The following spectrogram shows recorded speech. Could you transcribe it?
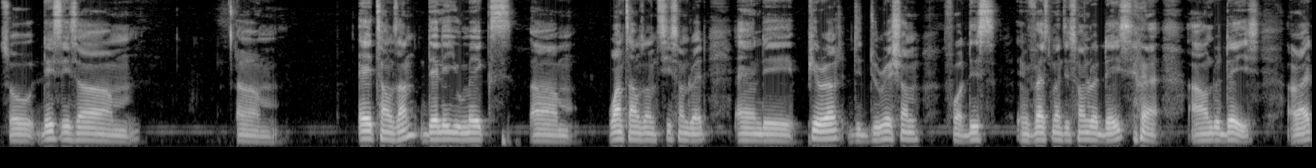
So this is um um 8000 daily you make um 1600 and the period the duration for this investment is 100 days. 100 days. All right?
